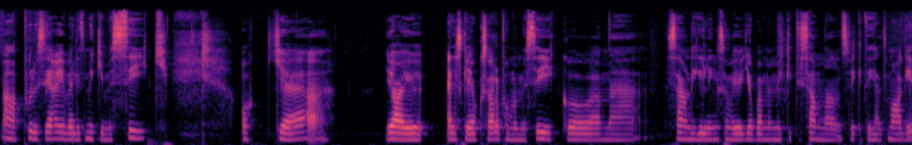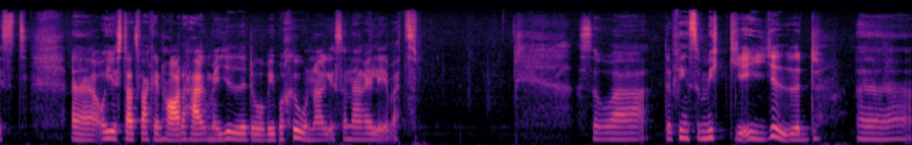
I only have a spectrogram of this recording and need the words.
ja, producerar ju väldigt mycket musik. Och eh, jag ju, älskar ju också att hålla på med musik och med soundhealing som vi jobbar med mycket tillsammans, vilket är helt magiskt. Eh, och just att verkligen ha det här med ljud och vibrationer så nära i livet. Så uh, det finns så mycket i ljud. Uh,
